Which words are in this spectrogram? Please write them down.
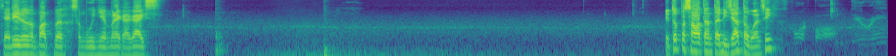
Jadi itu tempat bersembunyi mereka guys itu pesawat yang tadi jatuh bukan sih Forkball, do you read?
